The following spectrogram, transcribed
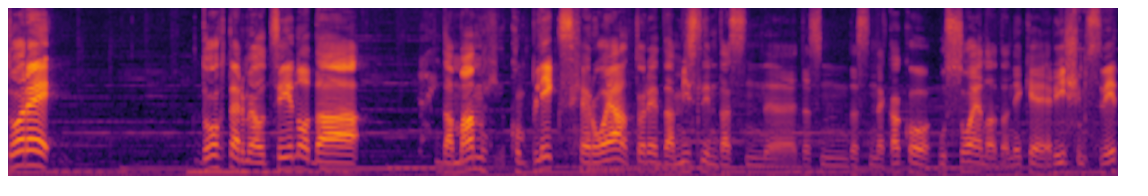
Torej, doktor me ocenil, da, da imam kompleks heroja, torej da mislim, da sem, eh, da sem, da sem nekako usojena, da nekaj rešim svet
